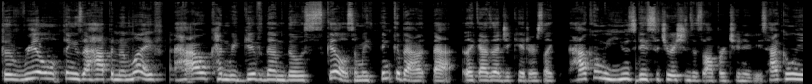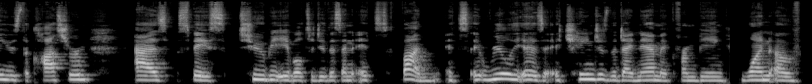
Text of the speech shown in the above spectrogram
the real things that happen in life. How can we give them those skills? And we think about that, like as educators, like how can we use these situations as opportunities? How can we use the classroom as space to be able to do this. And it's fun. It's, it really is. It changes the dynamic from being one of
